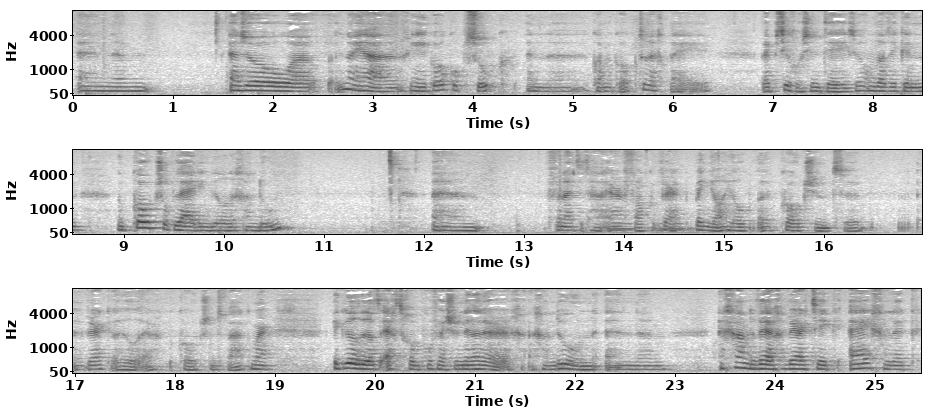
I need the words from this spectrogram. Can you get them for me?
En, ehm, en zo, eh, nou ja, ging ik ook op zoek en eh, kwam ik ook terecht bij, bij psychosynthese, omdat ik een, een coachopleiding wilde gaan doen. Ehm, vanuit het HR-vak werk, ben je al heel eh, coachend, werk je al heel erg coachend vaak, maar ik wilde dat echt gewoon professioneler ga- gaan doen. En, ehm, en gaandeweg werd ik eigenlijk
